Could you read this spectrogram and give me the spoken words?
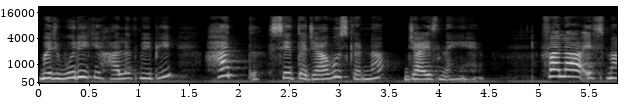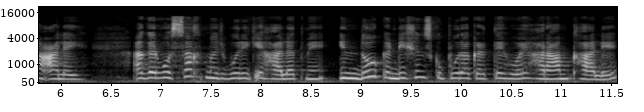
مجبوری کی حالت میں بھی حد سے تجاوز کرنا جائز نہیں ہے۔ فلا اسما علیہ۔ اگر وہ سخت مجبوری کی حالت میں ان دو کنڈیشنز کو پورا کرتے ہوئے حرام کھا لے،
